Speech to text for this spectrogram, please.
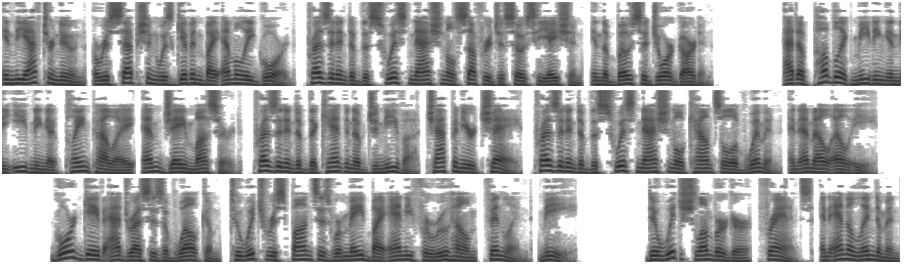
In the afternoon, a reception was given by Emilie Gourd, president of the Swiss National Suffrage Association, in the Beau Séjour Garden. At a public meeting in the evening at Plainpalais, M. J. Mussard, president of the Canton of Geneva, Chaponnière-Chaix, president of the Swiss National Council of Women, and MLLE. Gourd gave addresses of welcome, to which responses were made by Annie Furuhjelm, Finland, Me. De Witt Schlumberger, France, and Anna Lindemann,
